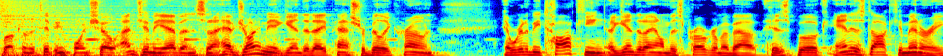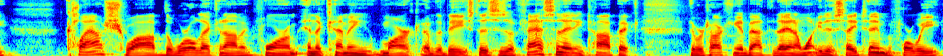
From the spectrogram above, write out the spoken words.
Welcome to the Tipping Point Show. I'm Jimmy Evans, and I have joining me again today Pastor Billy Crone. And we're going to be talking again today on this program about his book and his documentary, Klaus Schwab, the World Economic Forum, and the Coming Mark of the Beast. This is a fascinating topic that we're talking about today, and I want you to stay tuned. Before we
